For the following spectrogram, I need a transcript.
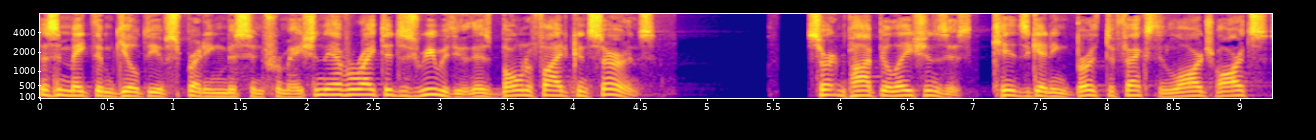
doesn't make them guilty of spreading misinformation. They have a right to disagree with you. There's bona fide concerns. Certain populations, there's kids getting birth defects in large hearts,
